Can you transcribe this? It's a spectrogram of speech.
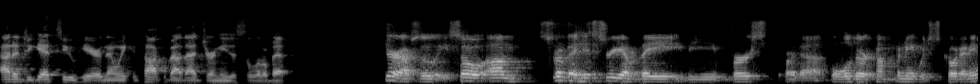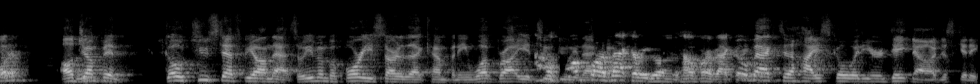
how did you get to here? And then we can talk about that journey just a little bit. Sure, absolutely. So, um, sort of the history of the the first or the older company, which is Code Anywhere. I'll jump in. Go two steps beyond that. So, even before you started that company, what brought you to how, doing how that? How far company? back are we going? How far back? Go back to high school with you're date. No, I'm just kidding.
